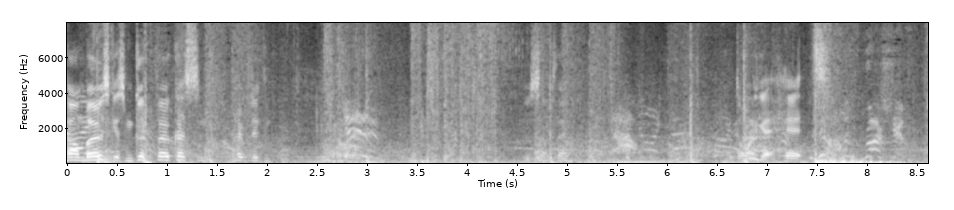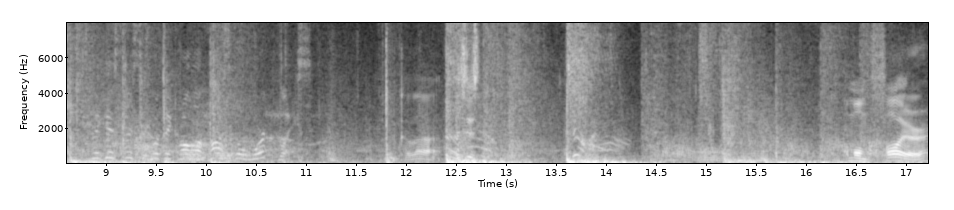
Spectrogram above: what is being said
Combos, get some good focus, and hopefully can do something. Don't want to get hit. I guess this is what they call a hostile workplace. Look at that. This is. I'm on fire.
